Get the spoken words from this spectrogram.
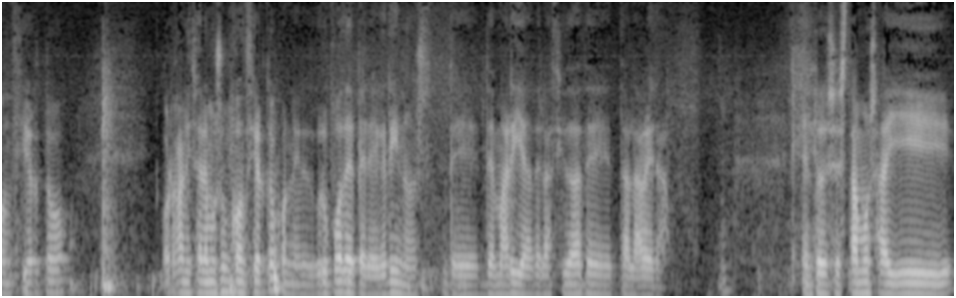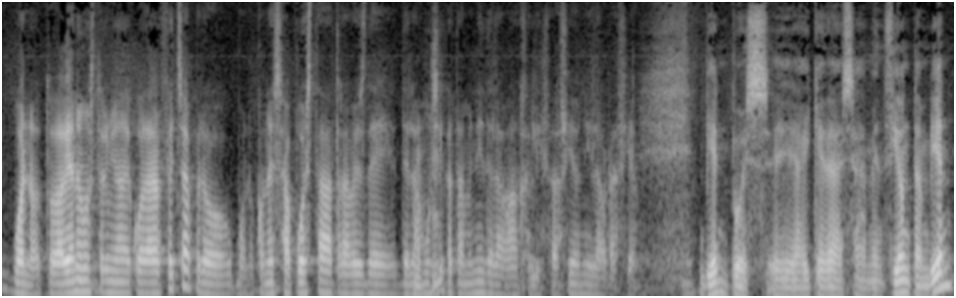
concierto, organizaremos un concierto con el grupo de peregrinos de, María, de la ciudad de Talavera. Entonces estamos ahí, bueno, todavía no hemos terminado de cuadrar fecha, pero bueno, con esa apuesta a través de, la música también y de la evangelización y la oración. Bien, pues eh, ahí queda esa mención también.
